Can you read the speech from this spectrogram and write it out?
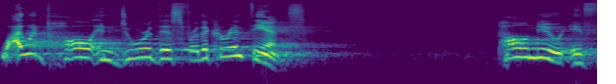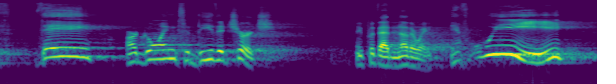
Why would Paul endure this for the Corinthians? Paul knew if they are going to be the church, let me put that another way. If we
